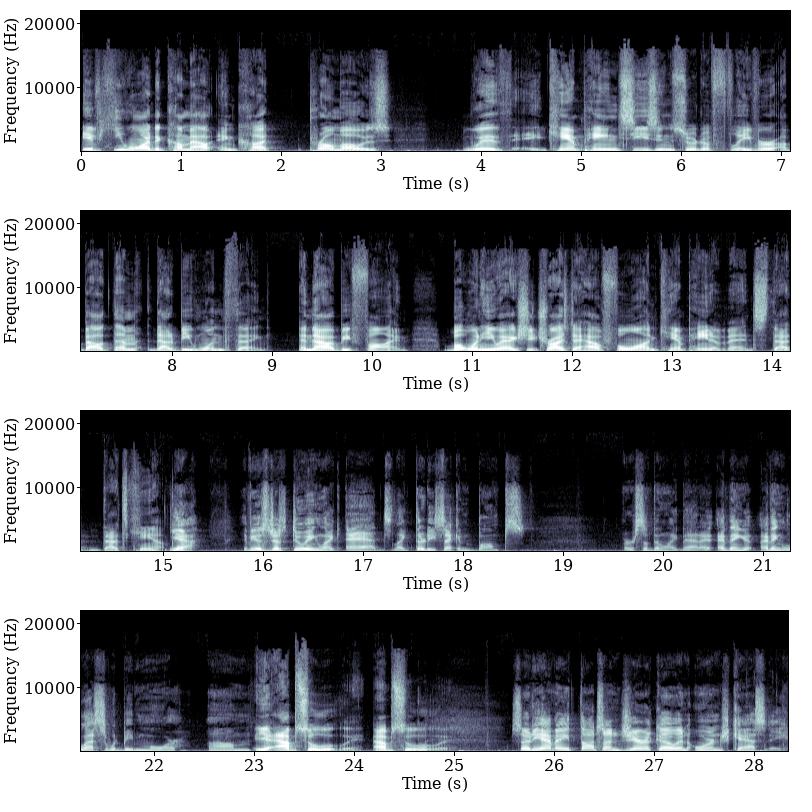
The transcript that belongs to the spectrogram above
if he wanted to come out and cut promos with a campaign season sort of flavor about them, that'd be one thing, and that would be fine. But when he actually tries to have full on campaign events, that that's camp. Yeah, if he was just doing like ads, like thirty second bumps or something like that, I, I think I think less would be more. Um, yeah, absolutely, absolutely. So, do you have any thoughts on Jericho and Orange Cassidy?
